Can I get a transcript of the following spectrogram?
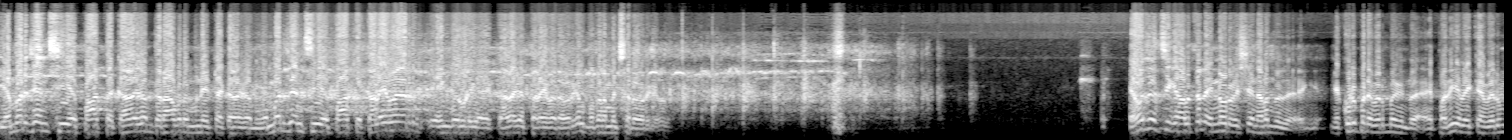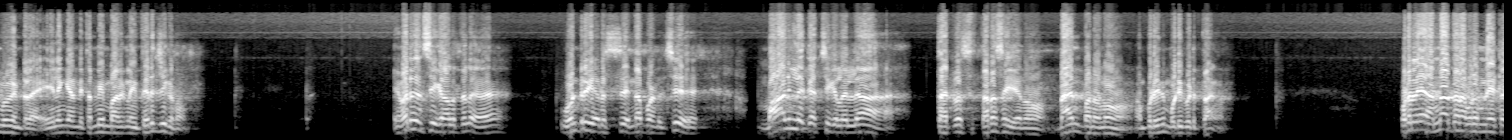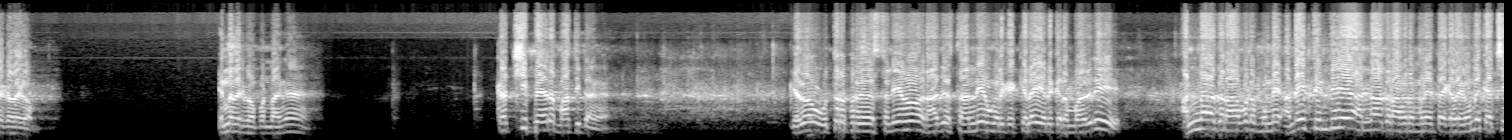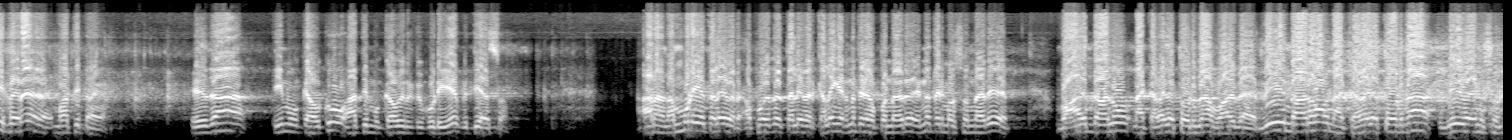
எமர்ஜென்சியை பார்த்த கழகம் திராவிட முன்னேற்ற கழகம். எமர்ஜென்சியை பார்த்த தலைவர் எங்களுடைய கழக தலைவர் அவர்கள் முதலமைச்சர் அவர்கள். எமர்ஜென்சி காலத்துல இன்னொரு விஷயம் நடந்தது. இங்க- குறிப்பிட விரும்புகின்ற பதிய வைக்க விரும்புகின்ற இளைஞரணி தம்பிமார்களை தெரிஞ்சுக்கணும். எமர்ஜென்சி காலத்துல ஒன்றிய அரசு என்ன பண்ணுச்சு? மாநில கட்சிகள் எல்லாம் தடை செய்யணும் பேன் பண்ணணும் அப்படின்னு முடிவெடுத்தாங்க. உடனே அண்ணா திராவிட முன்னேற்ற கழகம். என்ன தெரியுமா பண்ணாங்க? கட்சி பேரை மாத்திட்டாங்க. ஏதோ உத்தரப்பிரதேசத்திலயும் ராஜஸ்தான்லயும் உங்களுக்கு கிளை இருக்கிற மாதிரி அண்ணா திராவிட முன்னே அனைத்து இந்திய அண்ணா திராவிட முன்னேற்ற கழகம்னு கட்சி பேரை மாத்திட்டாங்க. இதுதான் திமுகவுக்கும் அதிமுகவுக்கும் இருக்கக்கூடிய வித்தியாசம். ஆனா நம்முடைய தலைவர் அப்போது தலைவர் கலைஞர் என்ன தெரியுமா பண்ணாரு? என்ன தெரியுமா சொன்னாரு? வாழ்ந்தாலும் நான் கழகத்தோடு தான் வாழ்வேன். வீழ்ந்தாலும் நான் கழகத்தோடு தான் வீழ்வேன்னு சொன்ன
